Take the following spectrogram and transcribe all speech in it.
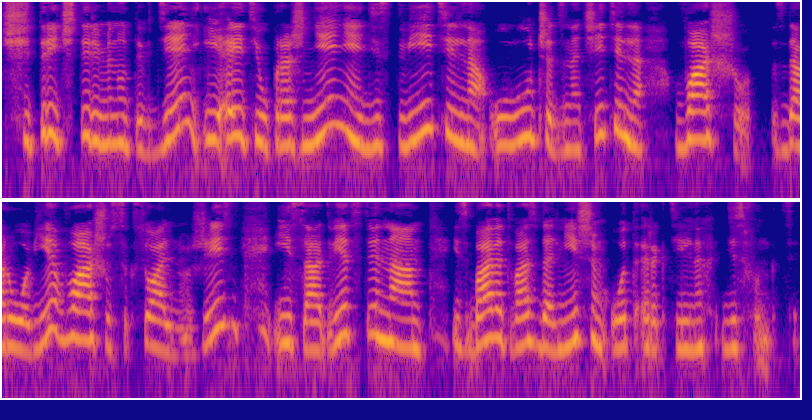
3-4 минуты в день, и эти упражнения действительно улучшат значительно вашу здоровье, вашу сексуальную жизнь и, соответственно, избавят вас в дальнейшем от эректильных дисфункций.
